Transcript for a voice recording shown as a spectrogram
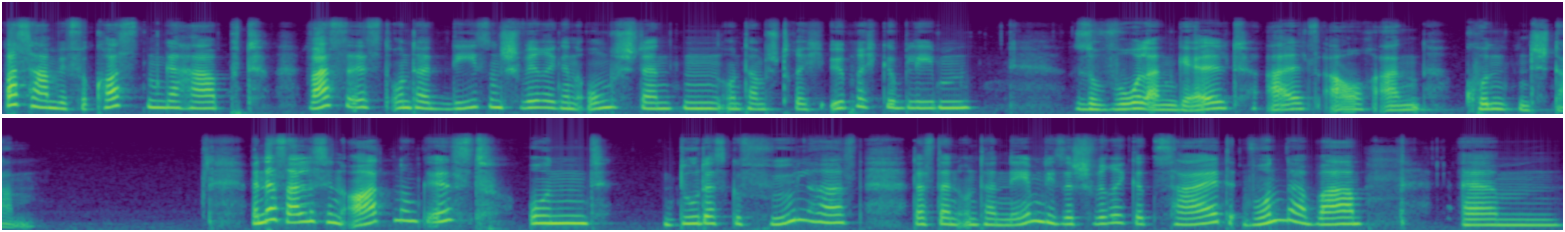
was haben wir für Kosten gehabt, was ist unter diesen schwierigen Umständen unterm Strich übrig geblieben, sowohl an Geld als auch an Kundenstamm. Wenn das alles in Ordnung ist und du das Gefühl hast, dass dein Unternehmen diese schwierige Zeit wunderbar ähm,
